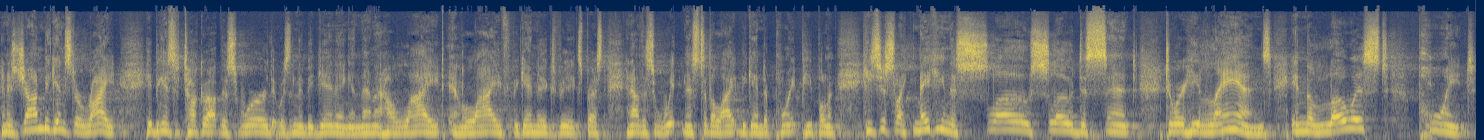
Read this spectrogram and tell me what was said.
And as John begins to write, he begins to talk about this word that was in the beginning and then how light and life began to be expressed and how this witness to the light began to point people. And he's just like making this slow, slow descent to where he lands in the lowest point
